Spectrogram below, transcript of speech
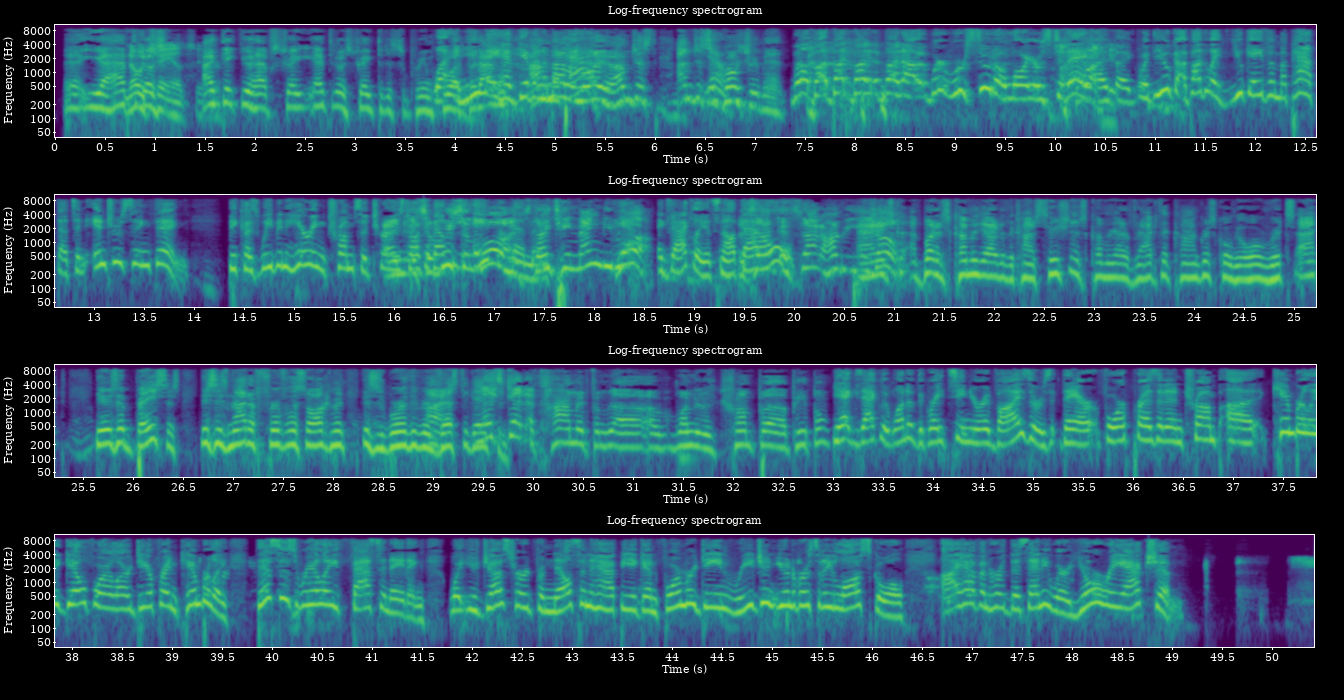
uh, you have No to go, chance here. I think you have straight. You have to go straight to the Supreme Well, Court. and you but may I'm, have given I'm him a not a, pass. lawyer. I'm just. I'm just Yeah. a grocery man. Well, but but but but uh, we're we're pseudo lawyers today. I think with you. guys. By the way, you gave him a pat. That's an interesting thing because we've been hearing Trump's attorneys And talk it's a about recent the Eighth law. It's Amendment. 1990 yeah, law. exactly. It's not It's that not. old. It's not 100 years And old. it's, but it's coming out of the Constitution. It's coming out of an act of Congress called the All Writs Act. There's a basis. This is not a frivolous argument. This is worthy of All right, investigation. let's get a comment from uh, uh, one of the Trump uh, people. Yeah, exactly. One of the great senior advisors there for President Trump, uh, Kimberly Guilfoyle, our dear friend Kimberly. This is really fascinating. What you just heard from Nelson Happy, again, former dean, Regent University Law School. I haven't heard this anywhere. Your reaction?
